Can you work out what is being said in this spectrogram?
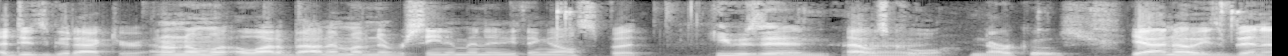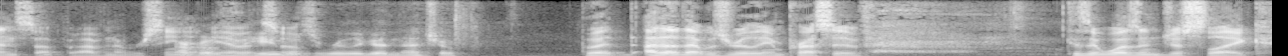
That dude's a good actor. I don't know a lot about him. I've never seen him in anything else, but He was in That was uh, cool. Narcos. yeah, I know he's been in stuff, but I've never seen him Narcos. yet. he so- was really good in that show. But I thought that was really impressive because it wasn't just like,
